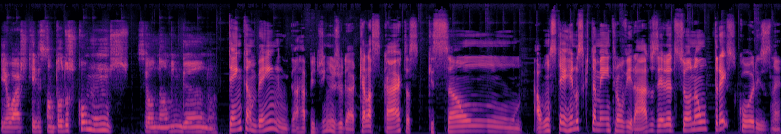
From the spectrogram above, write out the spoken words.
Eu acho que eles são todos comuns, se eu não me engano. Tem também, rapidinho, Júlia, aquelas cartas que são alguns terrenos que também entram virados e eles adicionam três cores, né?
